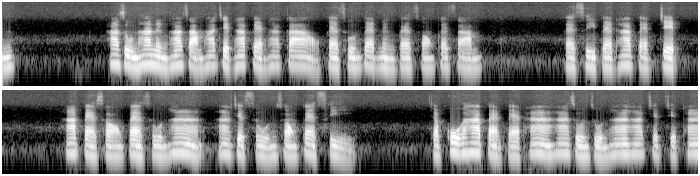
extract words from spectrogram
นย์ห้าศูนย์ห้าหนึ่งห้าสามห้าเจ็ดห้าแปดห้าเก้าแปดศูนย์แปดหนึ่งแปดสองแปดสามแปดสี่แปดห้าแปดเจ็ดห้าแปดสองแปดศูนย์ห้าห้าเจ็ดศูนย์สองแปดสี่ จับคู่ก็ห้าแปดแปดห้าห้าศูนย์ศูนย์ห้าห้าเจ็ดเจ็ดห้า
